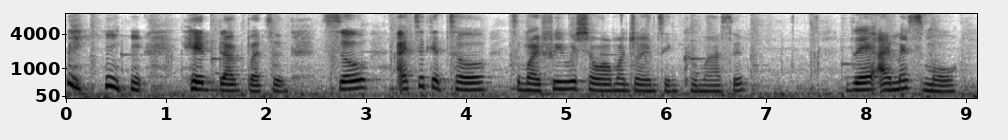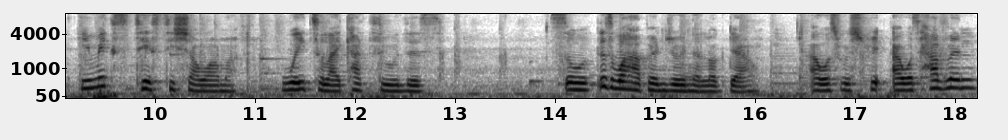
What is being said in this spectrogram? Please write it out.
Hit that button. So, I took a tour to my favorite shawarma joint in Kumasi. There, I met Small. He makes tasty shawarma. Wait till I cut through this. So, this is what happened during the lockdown. I was restrict. I was having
